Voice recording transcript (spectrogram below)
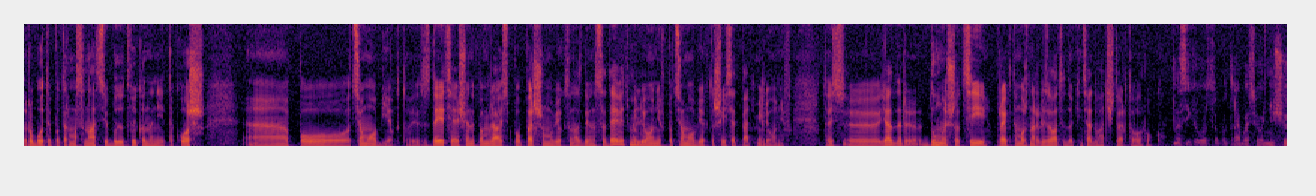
роботи по термосанації будуть виконані також по цьому об'єкту. Здається, якщо не помиляюсь, по першому об'єкту у нас 99 мільйонів, по цьому об'єкту 65 мільйонів. Тобто е, я думаю, що ці проекти можна реалізувати до кінця 2024 року. Наскільки гостра потреба сьогодні? Що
